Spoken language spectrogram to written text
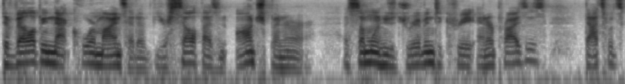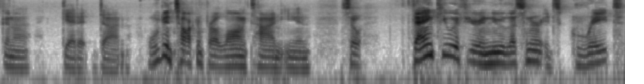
developing that core mindset of yourself as an entrepreneur, as someone who's driven to create enterprises, that's what's gonna get it done. We've been talking for a long time, Ian. So thank you if you're a new listener. It's great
